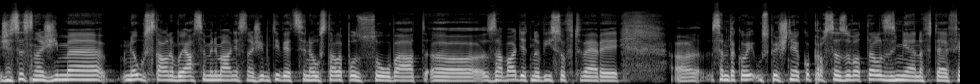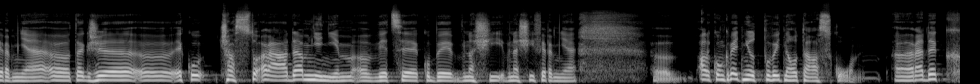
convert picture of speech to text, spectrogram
že se snažíme neustále, nebo já se minimálně snažím ty věci neustále posouvat, eh, zavádět nové softwary. Jsem takový úspěšný jako prosazovatel změn v té firmě, takže jako často a ráda měním věci jakoby v naší, v naší firmě. Ale konkrétní odpověď na otázku. Radek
